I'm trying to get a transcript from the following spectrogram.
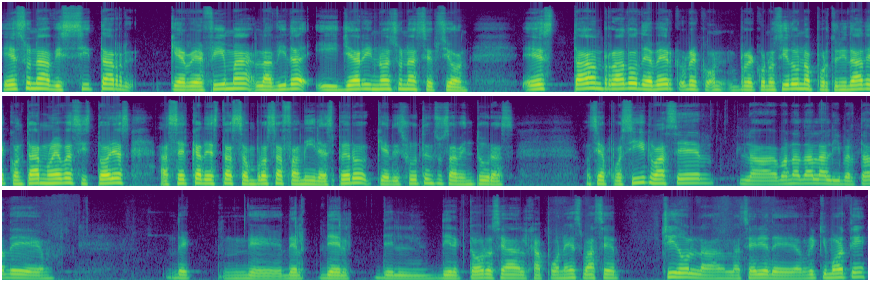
Es una visita que reafirma la vida y Jerry no es una excepción. Está honrado de haber reco- reconocido una oportunidad de contar nuevas historias acerca de esta asombrosa familia. Espero que disfruten sus aventuras. O sea, pues sí, va a ser, la, van a dar la libertad de, de, de- del, del, del director, o sea, el japonés, va a ser chido la, la serie de Ricky Morty.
